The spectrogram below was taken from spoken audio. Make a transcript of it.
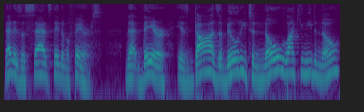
That is a sad state of affairs. That there is God's ability to know like you need to know,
